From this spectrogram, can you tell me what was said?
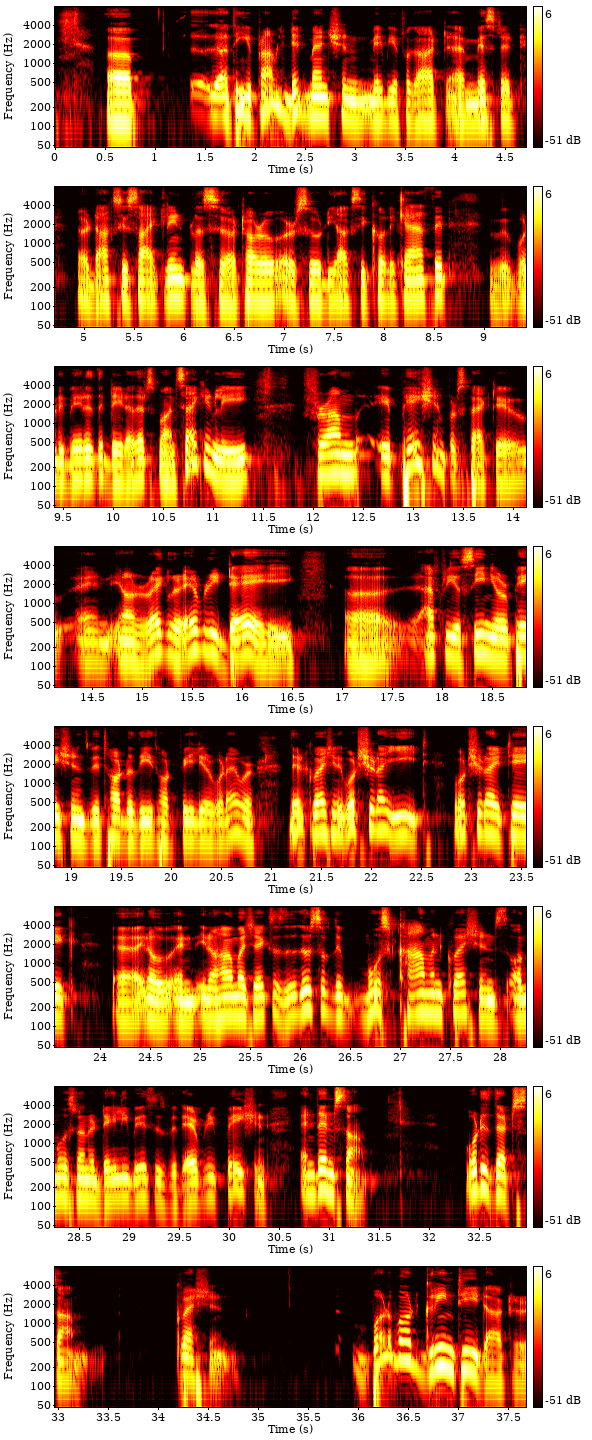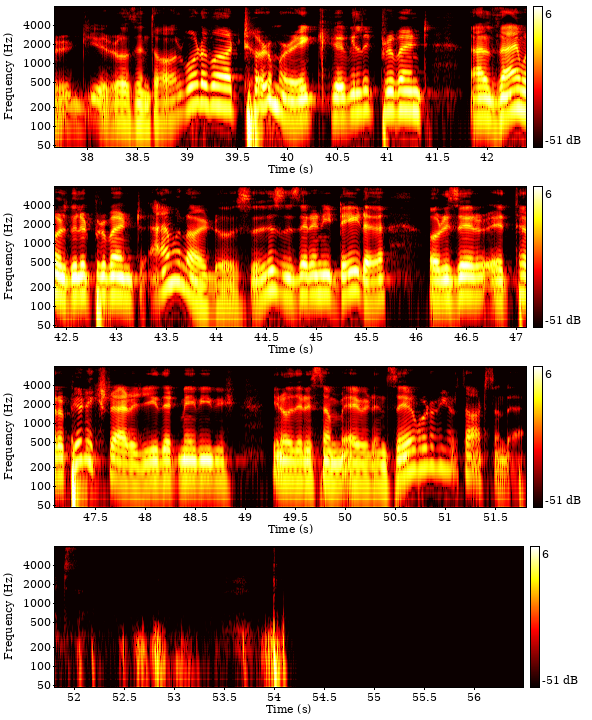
uh, I think you probably did mention, maybe I forgot, uh, missed it, uh, doxycycline plus uh, tauroursodeoxycholic acid. What, where is the data? That's one. Secondly, from a patient perspective, and you know, regular every day, uh, after you've seen your patients with heart disease, heart failure, whatever, their question is, what should I eat? What should I take? Uh, you know, and you know how much exercise. Those are the most common questions, almost on a daily basis, with every patient, and then some. What is that some question? What about green tea, Dr. Rosenthal? What about turmeric? Will it prevent Alzheimer's? Will it prevent amyloidosis? Is there any data or is there a therapeutic strategy that maybe, we, you know, there is some evidence there? What are your thoughts on that?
